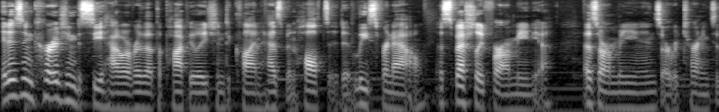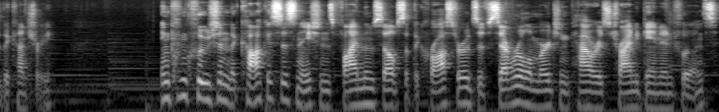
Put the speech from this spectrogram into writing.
It is encouraging to see, however, that the population decline has been halted, at least for now, especially for Armenia, as Armenians are returning to the country. In conclusion, the Caucasus nations find themselves at the crossroads of several emerging powers trying to gain influence,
